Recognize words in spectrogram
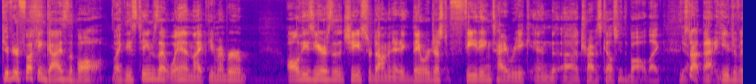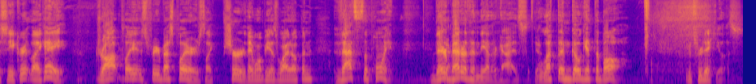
give your fucking guys the ball. Like these teams that win, like do you remember all these years that the Chiefs were dominating? They were just feeding Tyreek and uh, Travis Kelce the ball. Like Yeah. it's not that huge of a secret. Like, hey, drop plays for your best players. Like, sure, they won't be as wide open. That's the point. They're Yeah. better than the other guys. Yeah. Let them go get the ball. It's ridiculous.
